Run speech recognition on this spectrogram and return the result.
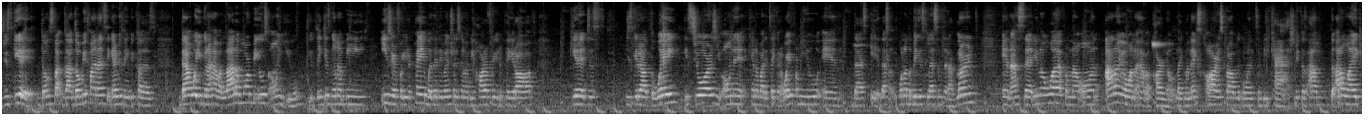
Just get it. Don't stop. Don't be financing everything because that way you're gonna have a lot of more bills on you. You think it's gonna be easier for you to pay, but then eventually it's gonna be harder for you to pay it off. Get it. Just just get it out the way it's yours you own it can't nobody take it away from you and that's it that's one of the biggest lessons that i've learned and i said you know what from now on i don't even want to have a car note like my next car is probably going to be cash because i'm i don't like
